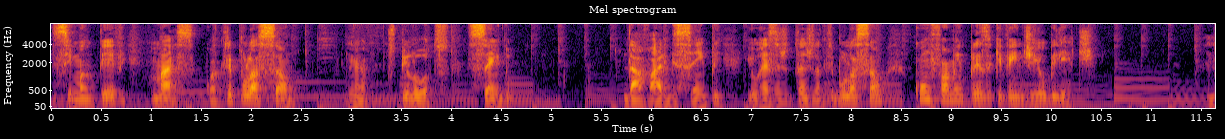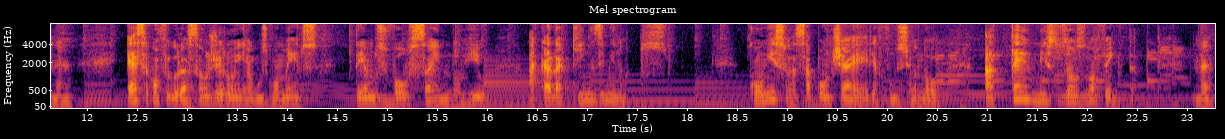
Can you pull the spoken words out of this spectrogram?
se manteve, mas com a tripulação, né, os pilotos, sendo da Varig sempre e o restante da tripulação conforme a empresa que vendia o bilhete. Né? Essa configuração gerou em alguns momentos temos voos saindo do Rio a cada 15 minutos. Com isso, essa ponte aérea funcionou até o início dos anos 90, né?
